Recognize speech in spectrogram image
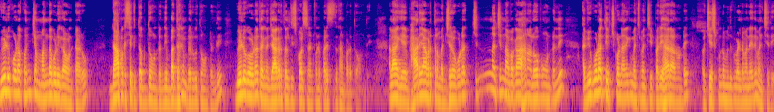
వీళ్ళు కూడా కొంచెం మందగుడిగా ఉంటారు. జ్ఞాపక శక్తి తగ్గుతూ ఉంటుంది బద్ధకం పెరుగుతూ ఉంటుంది. వీళ్ళు కూడా తగిన జాగ్రత్తలు తీసుకోవాల్సినటువంటి పరిస్థితి కనపడుతూ ఉంది. అలాగే భార్యాభర్తల మధ్యలో కూడా చిన్న చిన్న అవగాహన లోపం ఉంటుంది. అవి కూడా తీర్చుకోవడానికి మంచి మంచి పరిహారాలు ఉంటాయి. అవి చేసుకుంటూ ముందుకు వెళ్ళడం అనేది మంచిది.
